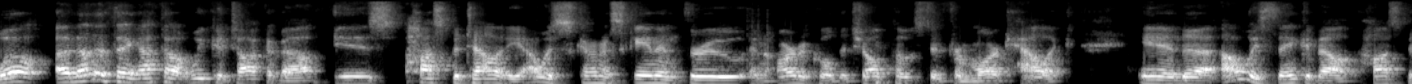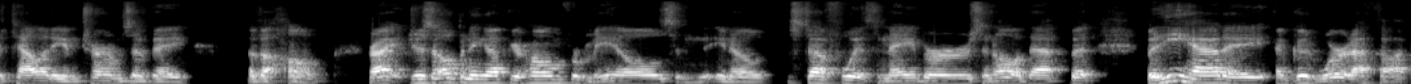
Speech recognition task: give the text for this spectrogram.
Well, another thing I thought we could talk about is hospitality. I was kind of scanning through an article that y'all posted from Mark Hallock, and uh, I always think about hospitality in terms of a of a home. right? Just opening up your home for meals and you know stuff with neighbors and all of that. But but he had a, a good word, I thought,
